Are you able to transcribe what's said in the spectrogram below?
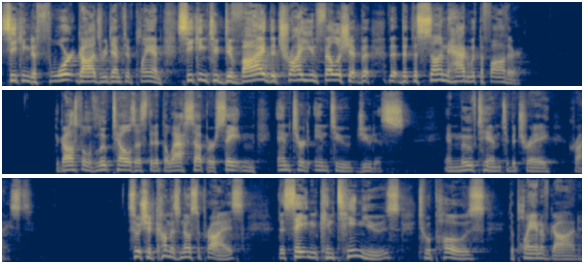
seeking to thwart God's redemptive plan, seeking to divide the triune fellowship that the Son had with the Father. The Gospel of Luke tells us that at the Last Supper, Satan entered into Judas and moved him to betray Christ. So it should come as no surprise that Satan continues to oppose the plan of God,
